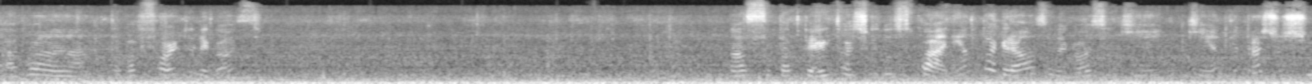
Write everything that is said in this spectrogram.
Tava, tava forte o negócio. Nossa, tá perto, acho que dos 40 graus o negócio aqui, hein? Quente pra chuchu.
